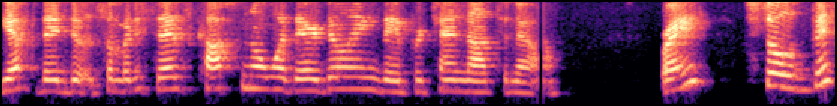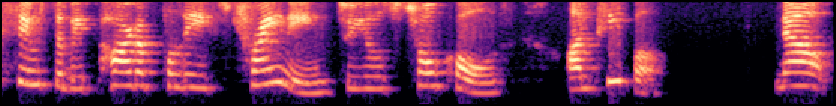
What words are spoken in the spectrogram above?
Yep, they do. Somebody says cops know what they're doing, they pretend not to know. Right? So this seems to be part of police training to use chokeholds on people. Now,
